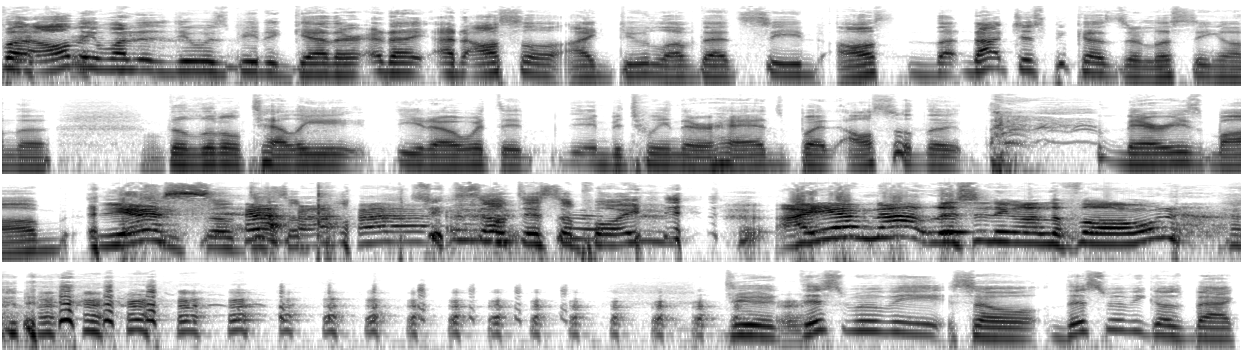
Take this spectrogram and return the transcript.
But all they wanted to do was be together. And I and also I do love that scene. Also, not just because they're listening on the the little telly, you know, with it in between their heads, but also the Mary's mom. Yes. She's so. She's so disappointed. I am not listening on the phone. Dude, this movie. So this movie goes back.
